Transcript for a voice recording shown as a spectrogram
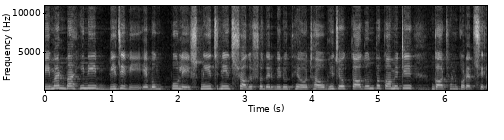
বিমান বাহিনী, বিজিবি এবং পুলিশ নিজ নিজ সদস্যদের বিরুদ্ধে ওঠা অভিযোগ তদন্ত কমিটি গঠন করেছিল।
